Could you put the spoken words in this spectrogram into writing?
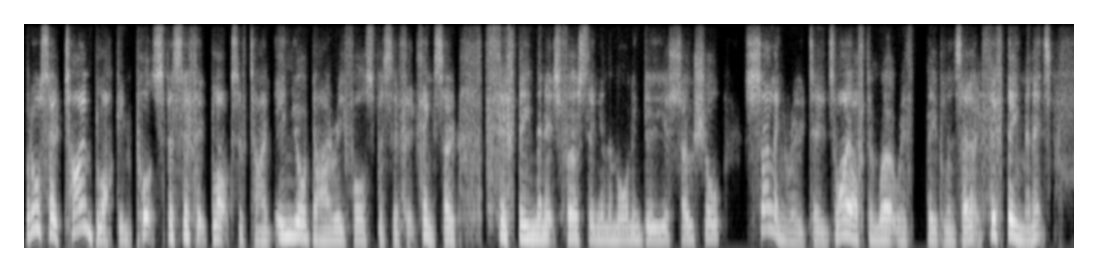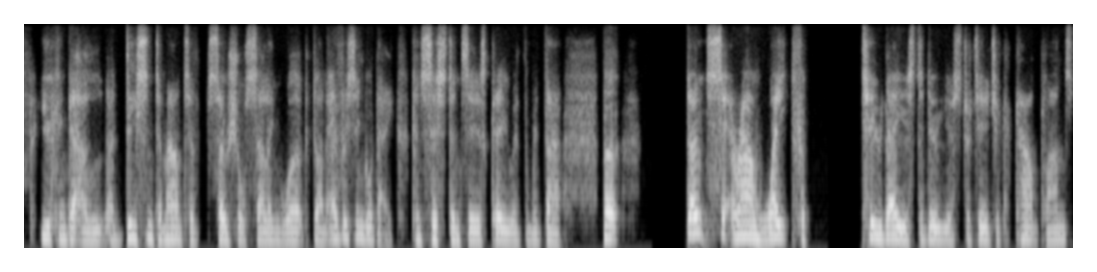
but also time blocking. Put specific blocks of time in your diary for specific things. So 15 minutes first thing in the morning, do your social selling routine. So I often work with people and say, look, 15 minutes, you can get a, a, decent amount of social selling work done every single day. Consistency is key with, with that. But don't sit around, wait for two days to do your strategic account plans.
